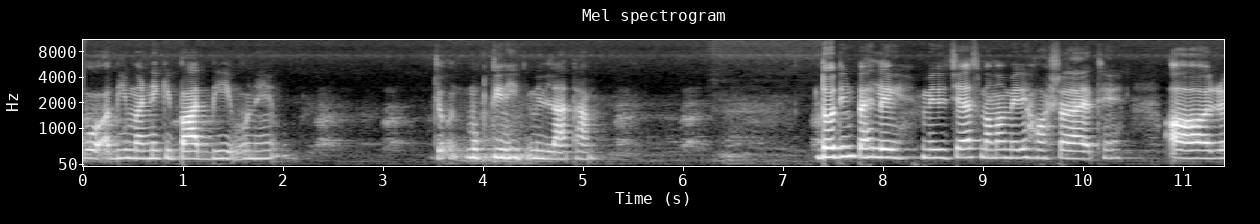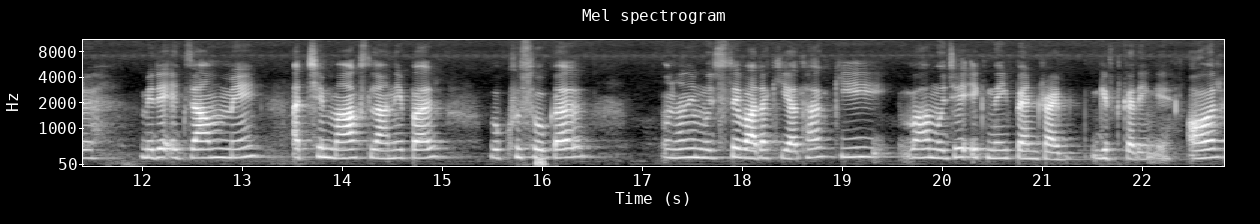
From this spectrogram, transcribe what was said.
वो अभी मरने के बाद भी उन्हें, जो मुक्ति नहीं मिल रहा था। दो दिन पहले मेरे जैस मामा मेरे हॉस्टल आए थे और मेरे एग्ज़ाम में अच्छे मार्क्स लाने पर वो खुश होकर उन्होंने मुझसे वादा किया था कि वह मुझे एक नई पेन ड्राइव गिफ्ट करेंगे और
